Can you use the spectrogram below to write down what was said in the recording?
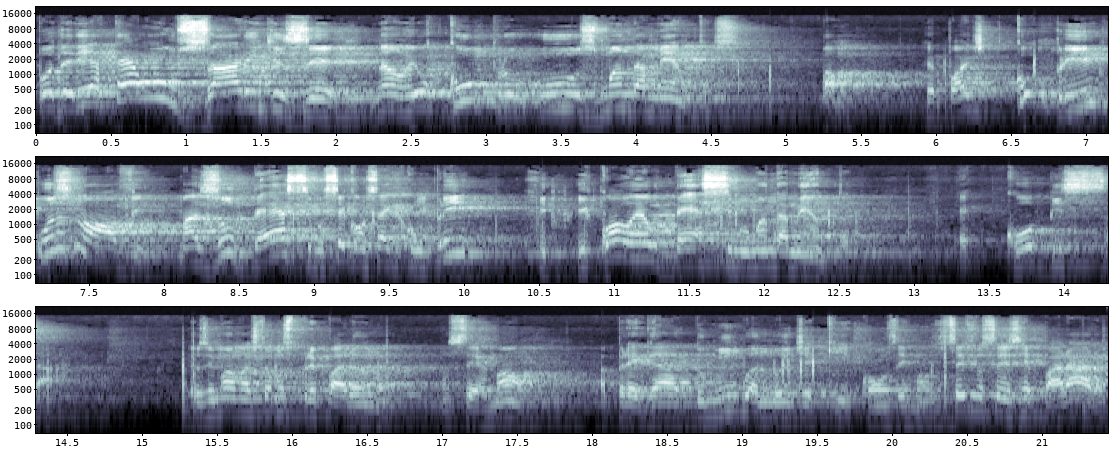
poderia até ousar em dizer: Não, eu cumpro os mandamentos. Bom, você pode cumprir os nove, mas o décimo você consegue cumprir? E qual é o décimo mandamento? É cobiçar. Meus irmãos, nós estamos preparando um sermão a pregar domingo à noite aqui com os irmãos. Não sei se vocês repararam,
